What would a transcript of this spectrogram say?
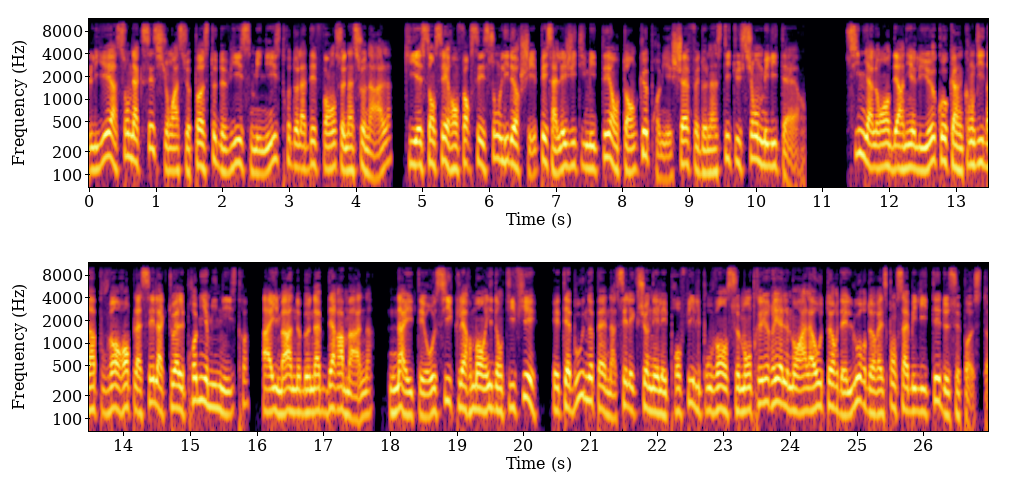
lié à son accession à ce poste de vice-ministre de la Défense nationale, qui est censé renforcer son leadership et sa légitimité en tant que premier chef de l'institution militaire. Signalons en dernier lieu qu'aucun candidat pouvant remplacer l'actuel Premier ministre, Ayman Ben Abderrahman, n'a été aussi clairement identifié, et Tebboune peine à sélectionner les profils pouvant se montrer réellement à la hauteur des lourdes responsabilités de ce poste.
